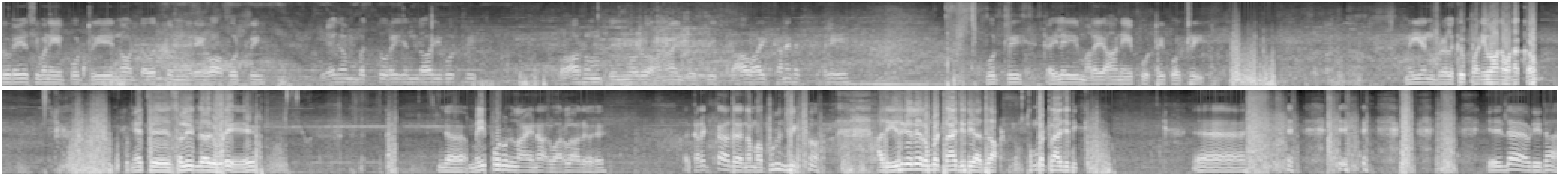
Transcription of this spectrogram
தென்னாடுடைய சிவனை போற்றி நாட்டவர்க்கும் நிறைவா போற்றி. ஏகம்பத்துரை என்றாய் போற்றி பாகம் பெண்ணொரு ஆனாய் போற்றி. காவாய் கனகத்திலே போற்றி கைலை மலையானே போற்றி போற்றி. மெய்யன்பர்களுக்கு பணிவான வணக்கம். நேற்று சொல்லியிருந்தபடி இந்த மெய்ப்பொருள் நாயனார் வரலாறு கரெக்டாக அதை நம்ம புரிஞ்சுக்கணும் அது இருக்கிறதுலே ரொம்ப ட்ராஜடி அதுதான். ரொம்ப ட்ராஜடிக் இல்லை அப்படின்னா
